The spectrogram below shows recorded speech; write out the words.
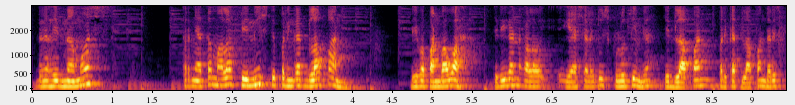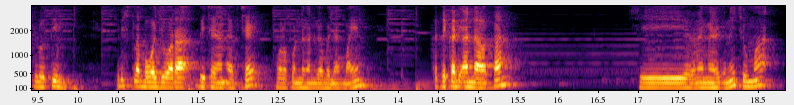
dan Dinamos ternyata malah finish di peringkat 8 di papan bawah jadi kan kalau ISL itu 10 tim ya, jadi 8 peringkat 8 dari 10 tim. Jadi setelah bawa juara di China FC, walaupun dengan gak banyak main, ketika diandalkan si Rene Merrick ini cuma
